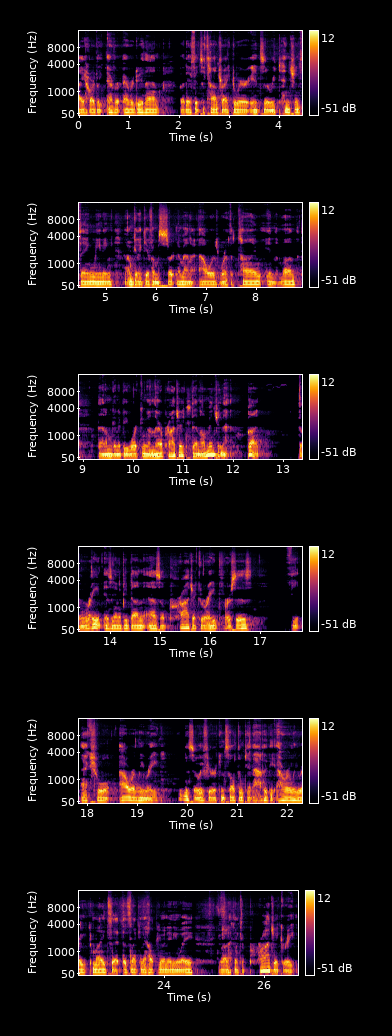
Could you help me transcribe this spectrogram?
I hardly ever, ever do that. But if it's a contract where it's a retention thing, meaning I'm going to give them a certain amount of hours worth of time in the month that I'm going to be working on their project, then I'll mention that. But the rate is going to be done as a project rate versus the actual hourly rate. So if you're a consultant, get out of the hourly rate mindset. That's not going to help you in any way. You want to think a project rate.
